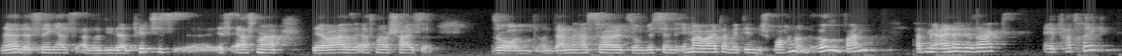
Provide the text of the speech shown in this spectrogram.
Ne? Deswegen ist, also dieser Pitch ist, äh, ist erstmal, der war also erstmal scheiße. So, und, und dann hast du halt so ein bisschen immer weiter mit denen gesprochen und irgendwann hat mir einer gesagt, ey Patrick,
